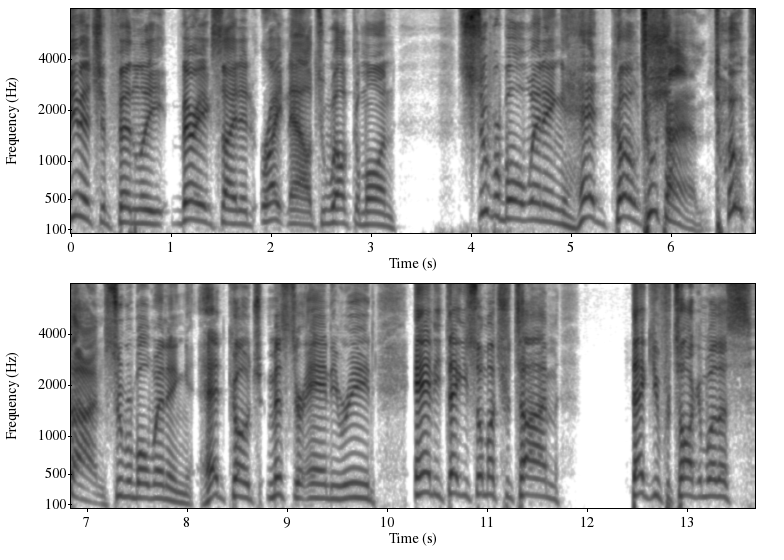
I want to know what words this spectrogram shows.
B. Mitch and Finley, very excited right now to welcome on Super Bowl winning head coach. Two times. Two times Super Bowl winning head coach, Mr. Andy Reid. Andy, thank you so much for time. Thank you for talking with us.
